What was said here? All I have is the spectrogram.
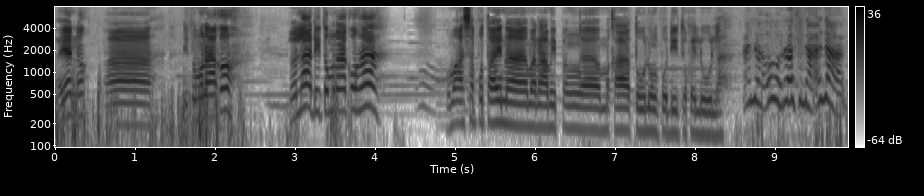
Ayan no, ah, dito muna ako. Lola, dito muna ako ha. Umaasa po tayo na marami pang ah, makatulong po dito kay Lola. Ano oras na anak?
